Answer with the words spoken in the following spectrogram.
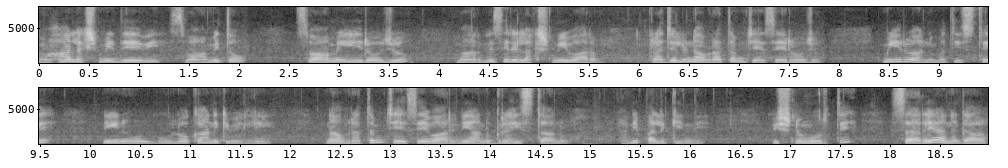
మహాలక్ష్మీదేవి స్వామితో స్వామి ఈరోజు మార్గశిర లక్ష్మీవారం. ప్రజలు నా వ్రతం చేసే రోజు. మీరు అనుమతిస్తే నేను భూలోకానికి వెళ్ళి నా వ్రతం చేసేవారిని అనుగ్రహిస్తాను అని పలికింది విష్ణుమూర్తి. సరే అనగా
